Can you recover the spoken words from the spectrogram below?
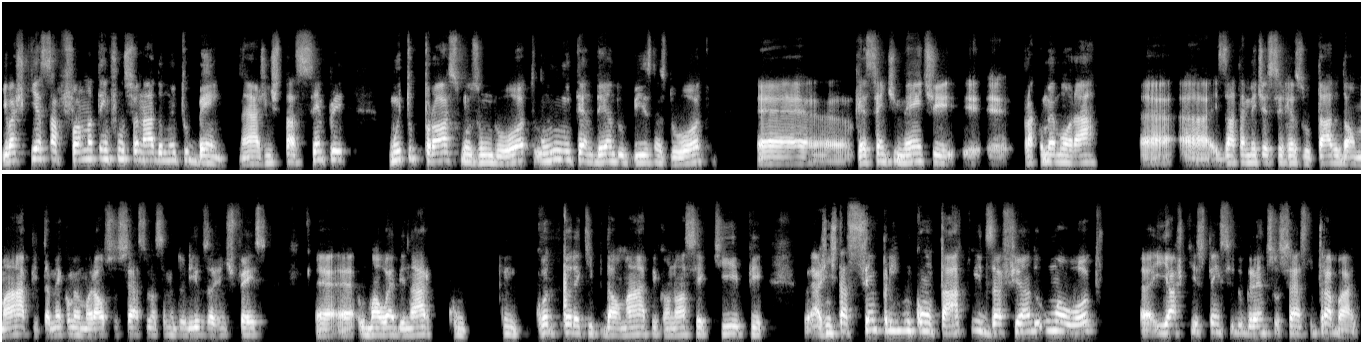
E eu acho que essa forma tem funcionado muito bem. Né? A gente está sempre muito próximos um do outro, um entendendo o business do outro. É, recentemente, para comemorar uh, uh, exatamente esse resultado da UMAP também comemorar o sucesso do lançamento do Nivus, a gente fez uh, uma webinar com, com, toda a equipe da UMAP, com a nossa equipe. A gente está sempre em contato e desafiando um ao outro e acho que isso tem sido o grande sucesso do trabalho.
